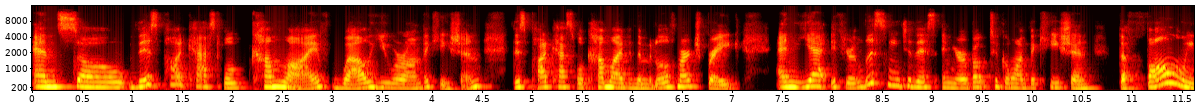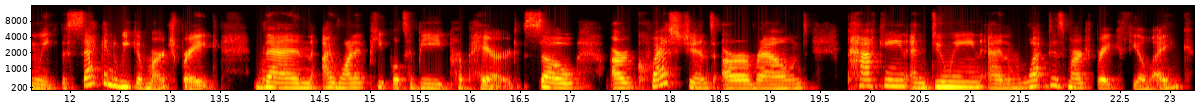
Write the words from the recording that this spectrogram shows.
And so this podcast will come live while you are on vacation. This podcast will come live in the middle of March break. And yet, if you're listening to this and you're about to go on vacation the following week, the second week of March break, then I wanted people to be prepared. So our questions are around packing and doing and what does March break feel like?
